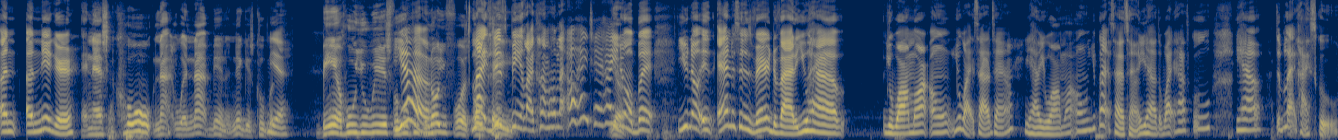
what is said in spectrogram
a a nigger. and that's cool. Not well, not being a nigga is cool, but Yeah. being who you is for who people know you for is like okay. just being like come home like oh hey Chad how you doing but you know it, Anderson is very divided you have your Walmart on your white side of town you have your Walmart on your black side of town you have the white high school you have the black high school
